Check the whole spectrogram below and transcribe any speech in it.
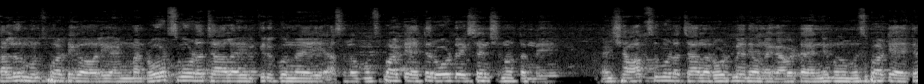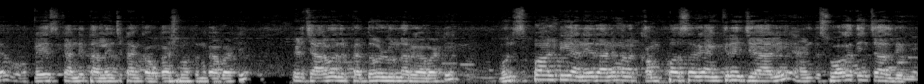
కల్లూరు మున్సిపాలిటీ కావాలి. అండ్ మన రోడ్స్ కూడా చాలా ఇరుకిరుకు ఉన్నాయి. అసలు మున్సిపాలిటీ అయితే రోడ్ ఎక్స్టెన్షన్ ఉంటుంది అండ్ షాప్స్ కూడా చాలా రోడ్ మీదే ఉన్నాయి కాబట్టి అన్ని మన మున్సిపాలిటీ అయితే ఒక ప్లేస్కి అన్ని తరలించడానికి అవకాశం ఉంటుంది కాబట్టి ఇక్కడ చాలా మంది పెద్దోళ్ళు ఉన్నారు కాబట్టి మున్సిపాలిటీ అనేదాన్ని మనం కంపల్సరీగా ఎంకరేజ్ చేయాలి అండ్ స్వాగతించాలి దీన్ని.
